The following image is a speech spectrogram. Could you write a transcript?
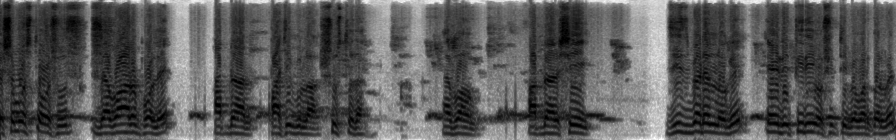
এ সমস্ত ওষুধ ব্যবহারের ফলে আপনার পাখিগুলা সুস্থ থাকবে এবং আপনার সেই জিজ বেডের লগে এডি থ্রি ওষুধটি ব্যবহার করবেন।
